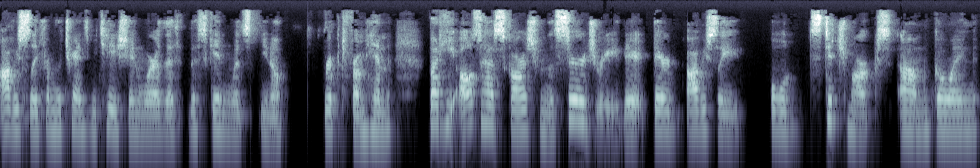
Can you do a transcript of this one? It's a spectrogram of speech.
obviously from the transmutation, where the the skin was you know ripped from him. But he also has scars from the surgery. They're they're obviously old stitch marks um, going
